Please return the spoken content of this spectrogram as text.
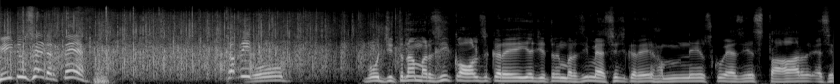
मीटू से डरते हैं। कभी वो वो जितना मर्ज़ी कॉल्स करे या जितने मर्ज़ी मैसेज करे हमने उसको एज ए स्टार ऐसे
